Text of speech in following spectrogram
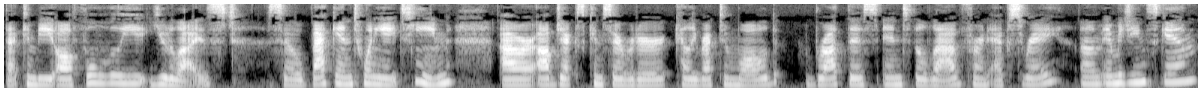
that can be all fully utilized. So back in 2018, our objects conservator, Kelly Rechtenwald, brought this into the lab for an x-ray um, imaging scan.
